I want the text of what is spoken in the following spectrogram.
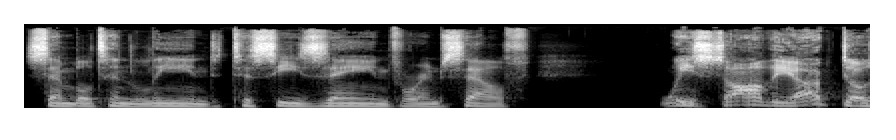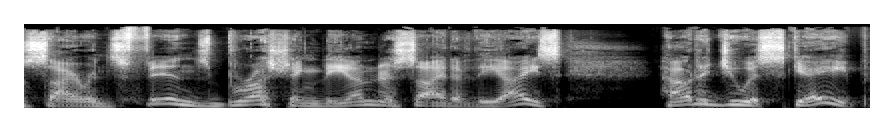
Sembleton leaned to see Zane for himself. We saw the octosiren's fins brushing the underside of the ice. How did you escape?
